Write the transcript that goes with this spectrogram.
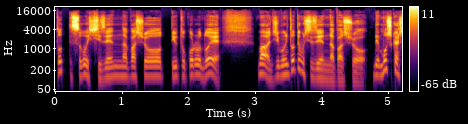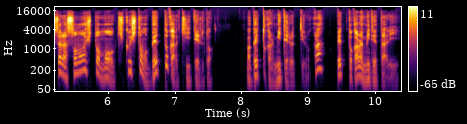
ドってすごい自然な場所っていうところで、まあ自分にとっても自然な場所。で、もしかしたらその人も聞く人もベッドから聞いてると。まあベッドから見てるっていうのかな。ベッドから見てたり、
